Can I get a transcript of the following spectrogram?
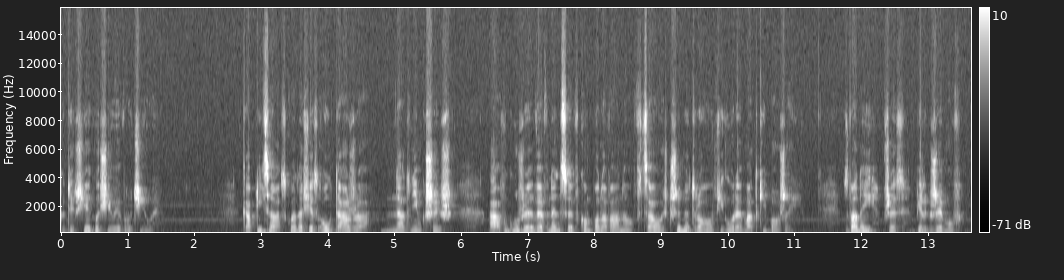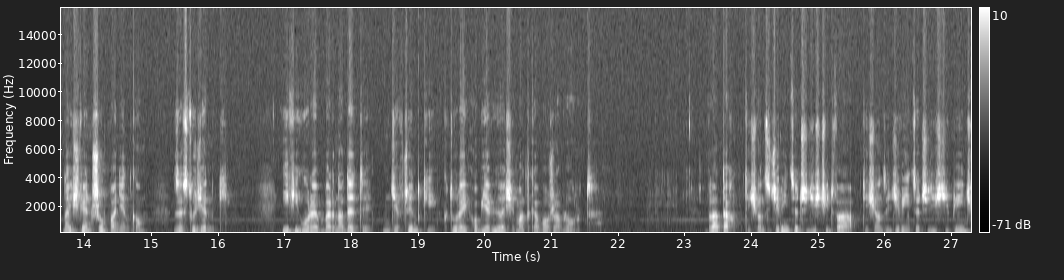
gdyż jego siły wróciły. Kaplica składa się z ołtarza, nad nim krzyż, a w górze we wnęce wkomponowano w całość trzymetrową figurę Matki Bożej, zwanej przez pielgrzymów Najświętszą Panienką ze Studzienki i figurę Bernadety, dziewczynki, której objawiła się Matka Boża w Lourdes. W latach 1932-1935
